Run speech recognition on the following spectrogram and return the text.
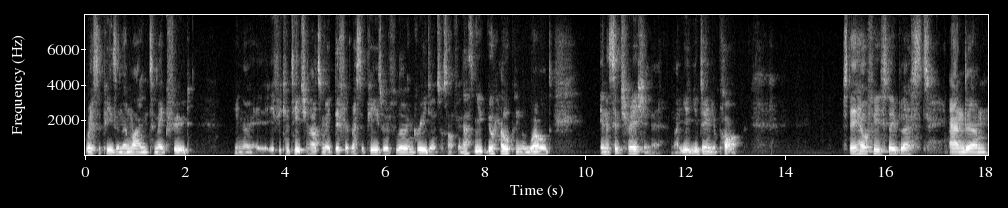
recipes in their mind to make food. You know, if you can teach them how to make different recipes with low ingredients or something, that's you, you're helping the world in a situation there. Like you, you're doing your part. Stay healthy, stay blessed, and um,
